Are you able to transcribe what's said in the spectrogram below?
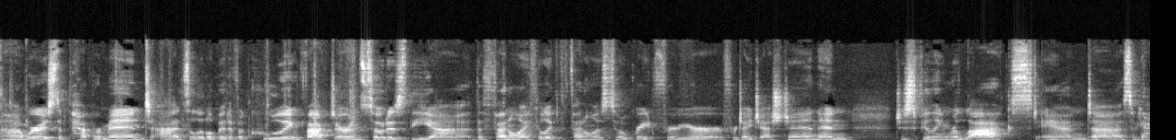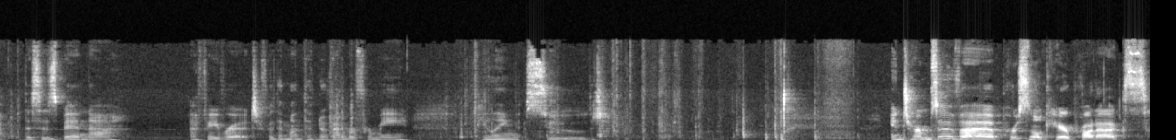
Uh, whereas the peppermint adds a little bit of a cooling factor, and so does the uh, the fennel. I feel like the fennel is so great for your for digestion and just feeling relaxed. And uh, so yeah, this has been uh, a favorite for the month of November for me, feeling soothed. In terms of uh, personal care products,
